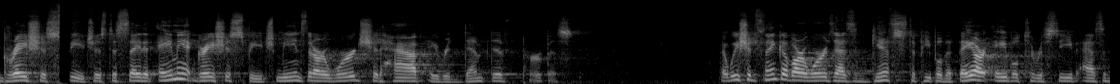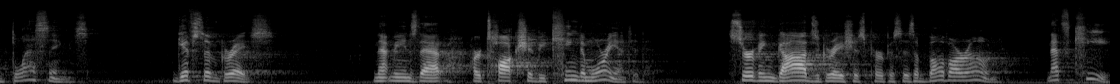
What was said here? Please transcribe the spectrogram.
gracious speech is to say that aiming at gracious speech means that our words should have a redemptive purpose. That we should think of our words as gifts to people that they are able to receive as blessings, gifts of grace. And that means that our talk should be kingdom oriented, serving God's gracious purposes above our own. And that's key.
